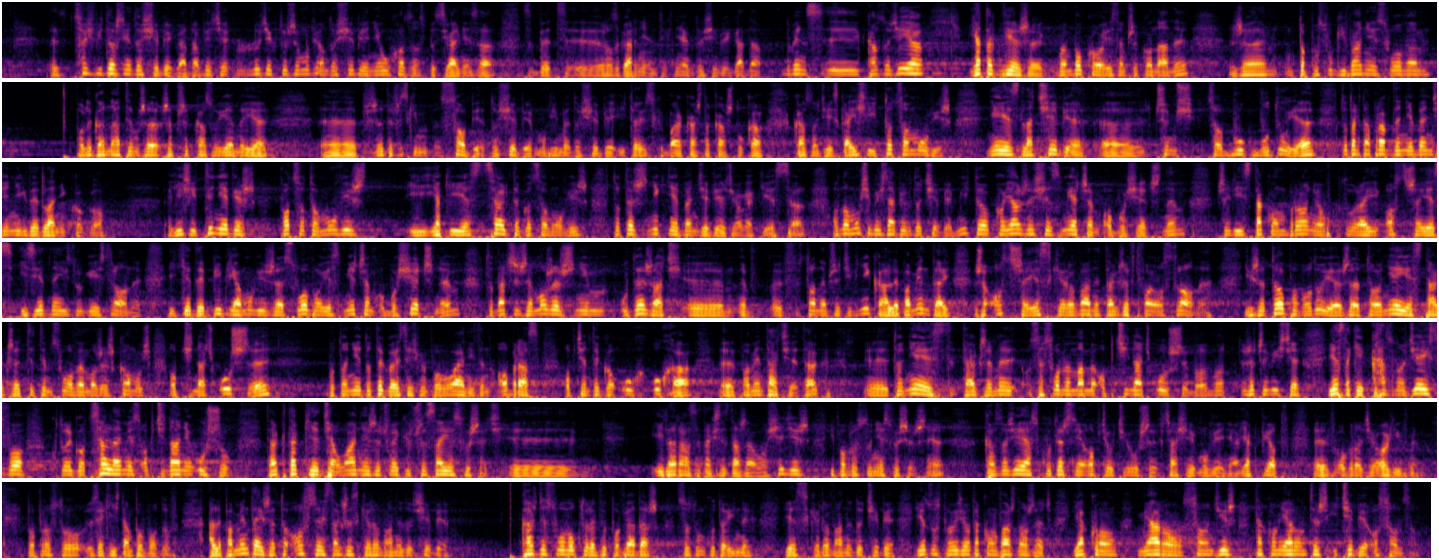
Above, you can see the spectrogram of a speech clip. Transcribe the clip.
coś widocznie do siebie gada. Wiecie, ludzie, którzy mówią do siebie, nie uchodzą specjalnie za zbyt y, rozgarniętych, nie jak do siebie gada. No więc y, kaznodzieja, ja tak wierzę, głęboko jestem przekonany, że to posługiwanie słowem polega na tym, że, że przekazujemy je e, przede wszystkim sobie, do siebie, mówimy do siebie i to jest chyba jakaś taka sztuka kaznodziejska. Jeśli to, co mówisz, nie jest dla ciebie e, czymś, co Bóg buduje, to tak naprawdę nie będzie nigdy dla nikogo. Jeśli ty nie wiesz, po co to mówisz i jaki jest cel tego, co mówisz, to też nikt nie będzie wiedział, jaki jest cel. Ono musi być najpierw do ciebie. Mi to kojarzy się z mieczem obosiecznym, czyli z taką bronią, w której ostrze jest i z jednej, i z drugiej strony. I kiedy Biblia mówi, że słowo jest mieczem obosiecznym, to znaczy, że możesz nim uderzać y, w, w stronę przeciwnika, ale pamiętaj, że ostrze jest skierowane także w twoją stronę. I że to powoduje, że to nie jest tak, że ty tym słowem możesz komuś obcinać uszy, bo to nie do tego jesteśmy powołani. Ten obraz obciętego uch, ucha, e, pamiętacie, tak? E, to nie jest tak, że my ze słowem mamy obcinać uszy, bo, bo rzeczywiście jest takie kaznodziejstwo, którego celem jest obcinanie uszu. Tak? Takie działanie, że człowiek już przestaje słyszeć. E, ile razy tak się zdarzało? Siedzisz i po prostu nie słyszysz, nie? Kaznodzieja skutecznie obciął ci uszy w czasie mówienia, jak Piotr e, w ogrodzie oliwnym, po prostu z jakichś tam powodów. Ale pamiętaj, że to ostrze jest także skierowane do ciebie. Każde słowo, które wypowiadasz w stosunku do innych, jest skierowane do ciebie. Jezus powiedział taką ważną rzecz: jaką miarą sądzisz, taką miarą też i ciebie osądzą.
